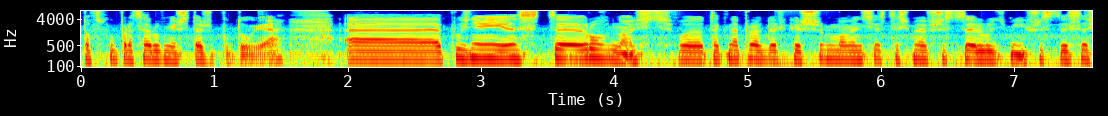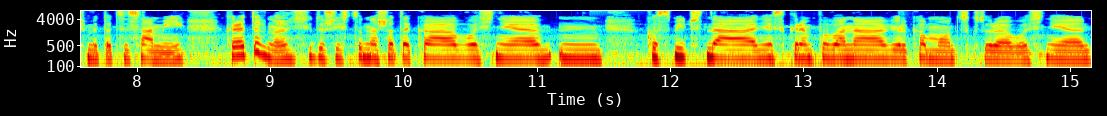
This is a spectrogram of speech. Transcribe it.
to współpraca również też buduje. E, później jest równość, bo tak naprawdę w pierwszym momencie jesteśmy wszyscy ludźmi, wszyscy jesteśmy tacy sami. Kreatywność, gdyż jest to nasza taka właśnie mm, kosmiczna, nieskrępowana wielka moc, która właśnie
